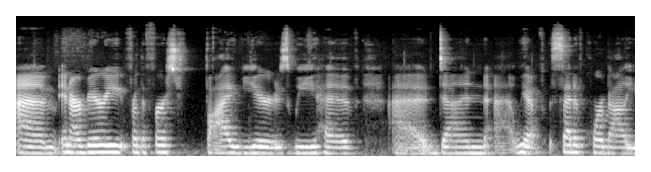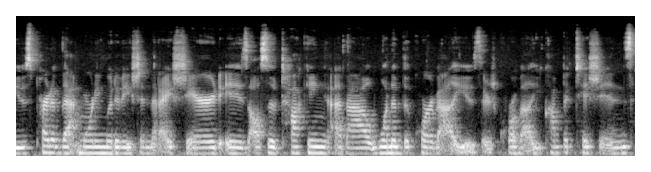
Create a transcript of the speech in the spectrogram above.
Um, in our very for the first five years, we have uh, done, uh, we have a set of core values. Part of that morning motivation that I shared is also talking about one of the core values. There's core value competitions.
